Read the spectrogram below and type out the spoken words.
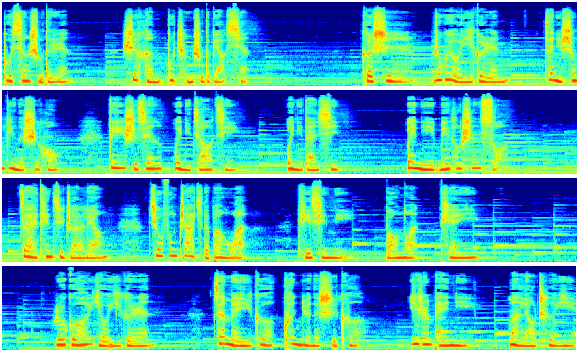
不相熟的人，是很不成熟的表现。可是，如果有一个人在你生病的时候，第一时间为你焦急，为你担心，为你眉头深锁，在天气转凉，秋风乍起的傍晚，提醒你保暖添衣。如果有一个人，在每一个困倦的时刻，依然陪你慢聊彻夜，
